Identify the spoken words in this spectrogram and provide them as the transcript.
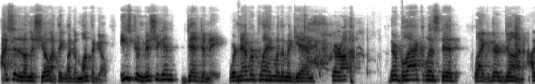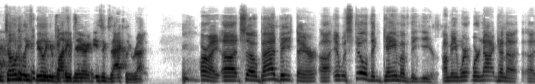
I said it on the show. I think like a month ago. Eastern Michigan dead to me. We're never playing with them again. They're uh, they're blacklisted. Like they're done. I totally feel your buddy there. He's exactly right. All right. Uh, so bad beat there. Uh, it was still the game of the year. I mean, we're we're not gonna uh,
